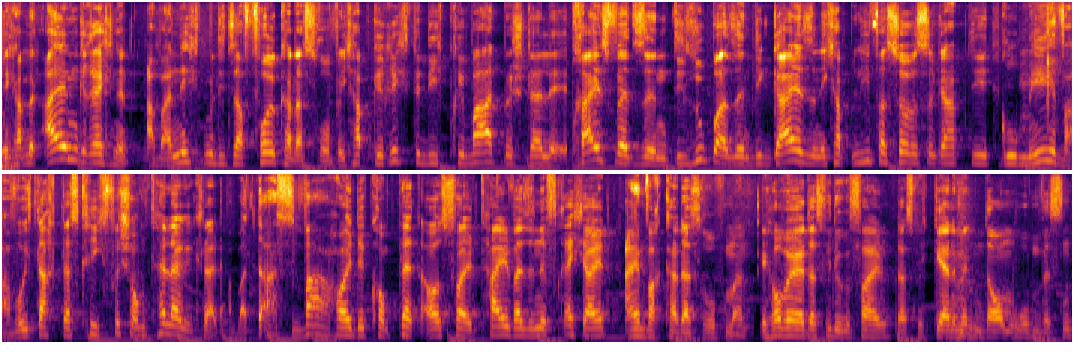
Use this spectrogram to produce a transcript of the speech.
Ich habe mit allem gerechnet, aber nicht mit dieser Vollkatastrophe. Ich habe Gerichte, die ich privat bestelle, preiswert sind, die super sind, die geil sind. Ich habe Lieferservice gehabt, die Gourmet war, wo ich dachte, das kriege ich frisch auf den Teller geknallt. Aber das war heute komplett Ausfall, teilweise eine Frechheit. Einfach Katastrophe, Mann. Ich hoffe, euch hat das Video gefallen. Lasst mich gerne mit einem Daumen oben wissen.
